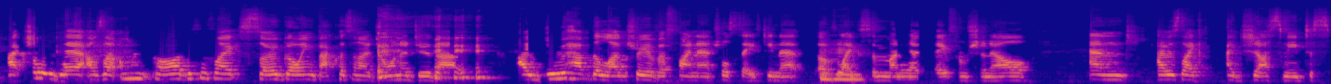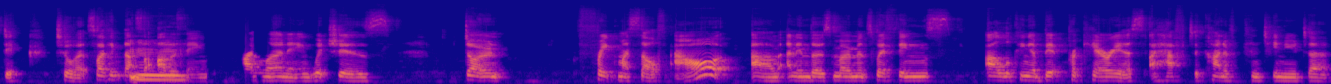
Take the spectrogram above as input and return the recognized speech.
actually there, I was like, oh my God, this is like so going backwards and I don't want to do that. I do have the luxury of a financial safety net of mm-hmm. like some money I saved from Chanel. And I was like, I just need to stick to it. So I think that's mm. the other mm. thing I'm learning, which is don't freak myself out. Um, and in those moments where things are looking a bit precarious, I have to kind of continue to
